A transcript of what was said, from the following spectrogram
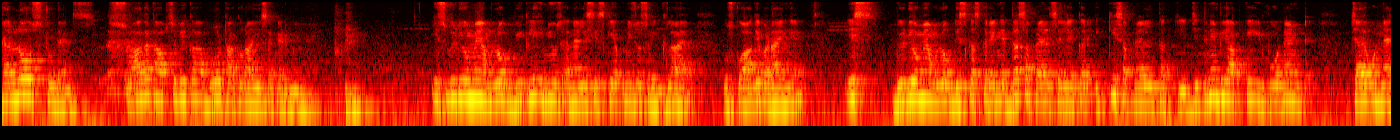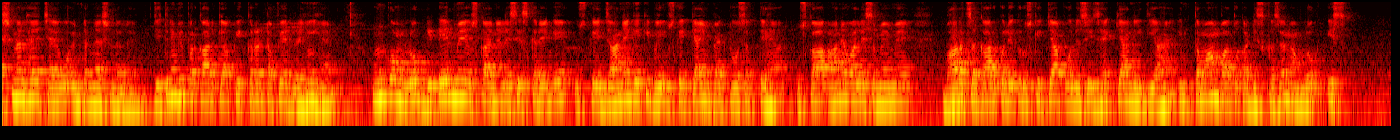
Hello students स्वागत आप सभी का बोर ठाकुर आई एस अकेडमी में। इस वीडियो में हम लोग वीकली न्यूज़ एनालिसिस की अपनी जो श्रृंखला है, उसको आगे बढ़ाएँगे। इस वीडियो में हम लोग डिस्कस करेंगे 10 अप्रैल से लेकर 21 अप्रैल तक की जितने भी आपकी इम्पोर्टेंट चाहे वो नेशनल है, चाहे वो इंटरनेशनल है, जितने भी प्रकार के आपकी करंट अफेयर रही हैं, उनको हम लोग डिटेल में उसका एनालिसिस करेंगे, उसके जानेंगे कि भाई उसके क्या इम्पैक्ट हो सकते हैं, उसका आने वाले समय में भारत सरकार को लेकर उसकी क्या पॉलिसीज़ है, क्या नीतियाँ हैं, इन तमाम बातों का डिस्कशन हम लोग इस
